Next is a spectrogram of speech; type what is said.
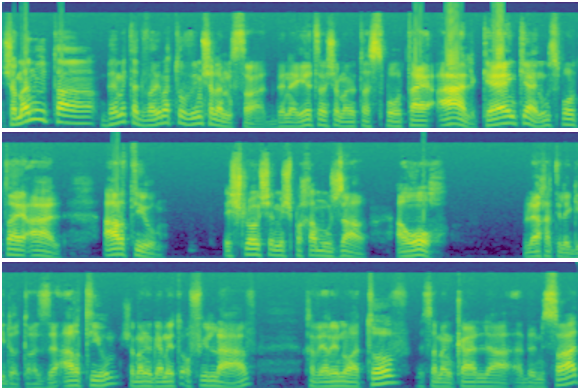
שמענו את ה, באמת הדברים הטובים של המשרד, בין היתר שמענו את הספורטאי על, כן כן, הוא ספורטאי על, ארטיום, יש לו שם משפחה מוזר, ארוך, לא יכלתי להגיד אותו, אז זה ארטיום, שמענו גם את אופיר להב, חברנו הטוב, סמנכ"ל במשרד,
